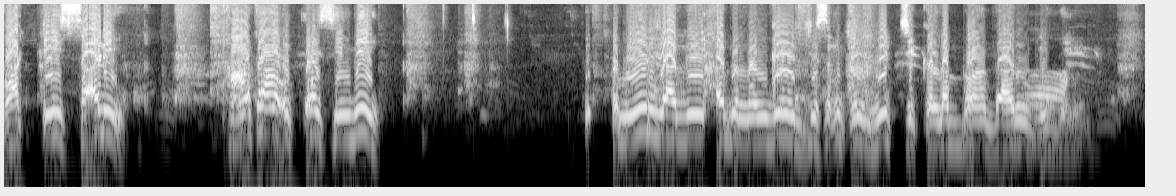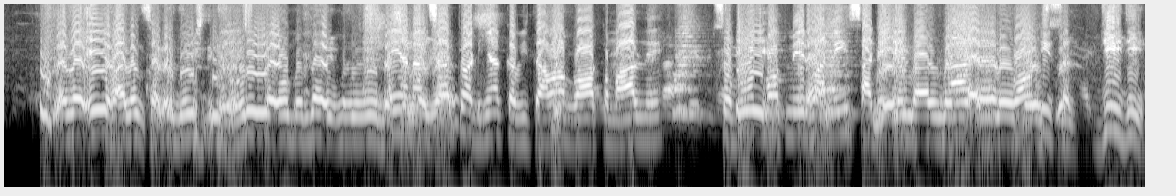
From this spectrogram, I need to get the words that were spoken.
ਪਾਟੀ ਸਾੜੀ ਥਾਂ ਥਾਂ ਉੱਤੋਂ ਸਿੰਦੀ ਅਮੀਰ ਜਾਦੀ ਅਬ ਨੰਗੇ ਜਿਸਮ ਦੇ ਵਿੱਚ ਕਲੱਬਾਂ दारू ਪੀਂਦੀ ਉਹ ਕਹਿੰਦਾ ਇਹ ਹਾਲਤ ਸਾਡੇ ਦੇਸ਼ ਦੀ ਹੋ ਰਹੀ ਹੈ। ਉਹ ਬੰਦਾ ਨਹੀਂ ਅਨੰਦ ਸਾਹਿਬ। ਤੁਹਾਡੀਆਂ ਕਵਿਤਾਵਾਂ ਬਹੁਤ ਕਮਾਲ ਨੇ। ਸੋ ਬਹੁਤ ਬਹੁਤ ਮਿਹਰਬਾਨੀ ਸਾਡੇ ਨਾਲ ਬਹੁਤ ਹੀ ਜੀ ਜੀ।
